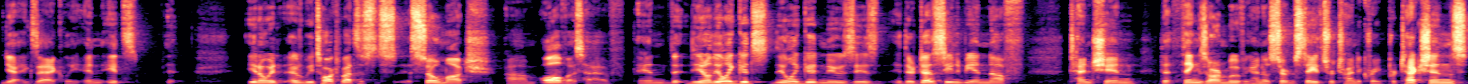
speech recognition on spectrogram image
yeah exactly and it's you know, it, we talked about this so much. Um, all of us have, and the, you know, the only good the only good news is there does seem to be enough tension that things are moving. I know certain states are trying to create protections.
